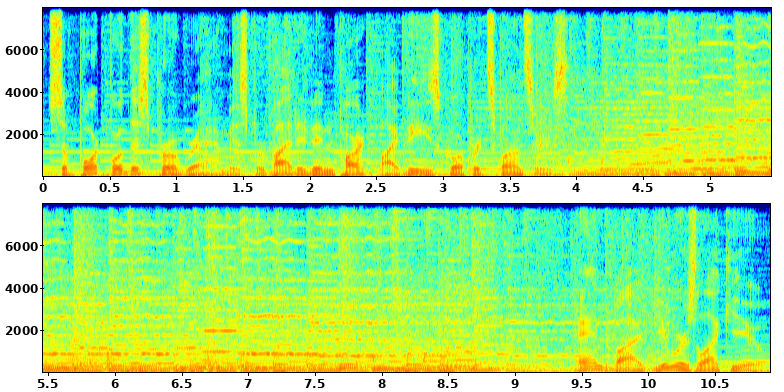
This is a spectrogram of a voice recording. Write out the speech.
Support for this program is provided in part by these corporate sponsors. And by viewers like you.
